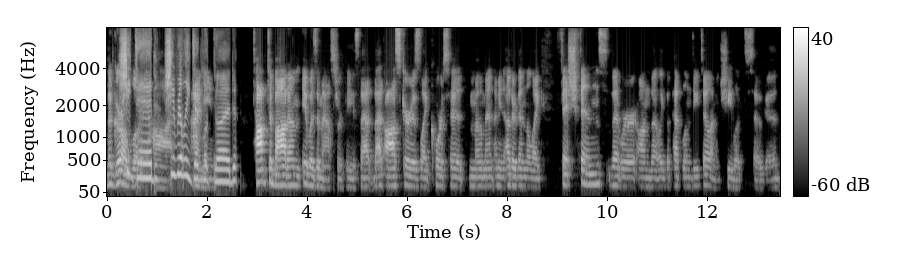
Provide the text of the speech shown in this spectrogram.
The girl she looked did. hot. She really I did look mean, good. Top to bottom, it was a masterpiece. That that Oscars like corset moment. I mean, other than the like fish fins that were on the like the peplum detail. I mean, she looked so good.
